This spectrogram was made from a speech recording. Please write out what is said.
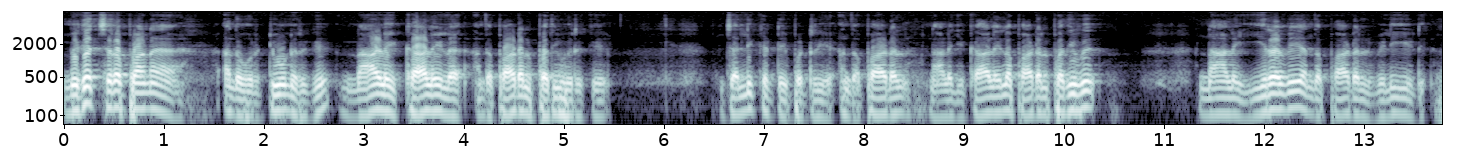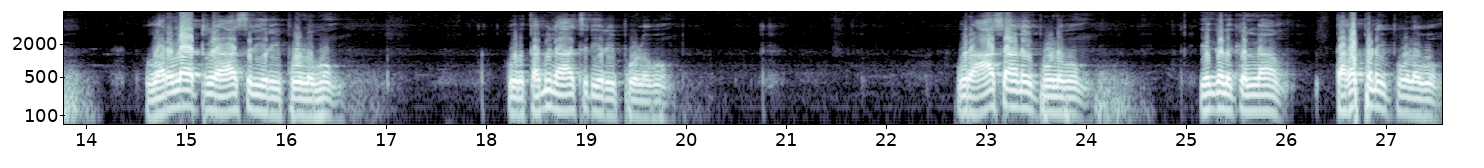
மிகச்சிறப்பான அந்த ஒரு டியூன் இருக்குது நாளை காலையில் அந்த பாடல் பதிவு இருக்குது ஜல்லிக்கட்டை பற்றிய அந்த பாடல் நாளைக்கு காலையில் பாடல் பதிவு நாளை இரவே அந்த பாடல் வெளியீடு. வரலாற்று ஆசிரியரைப் போலவும் ஒரு தமிழ் ஆசிரியரைப் போலவும் ஒரு ஆசானைப் போலவும் எங்களுக்கெல்லாம் தகப்பனைப் போலவும்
